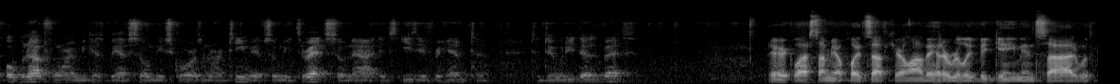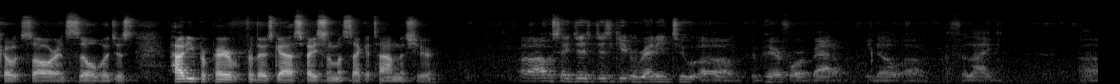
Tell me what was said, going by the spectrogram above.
just opened up for him because we have so many scorers on our team. We have so many threats. So now it's easier for him to, to do what he does best. Aric, last time y'all played South Carolina, they had a really big game inside with Kotsar and Silva. Just how do you prepare for those guys facing them a second time this year? Uh, I would say just just getting ready to um, prepare for a battle. You know, um, I feel like uh,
